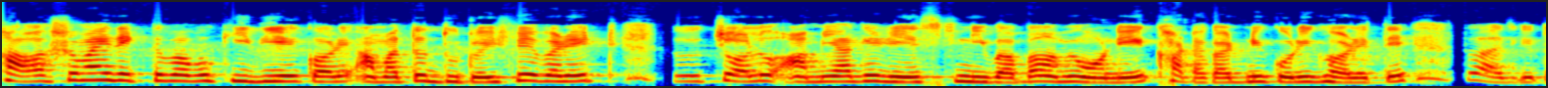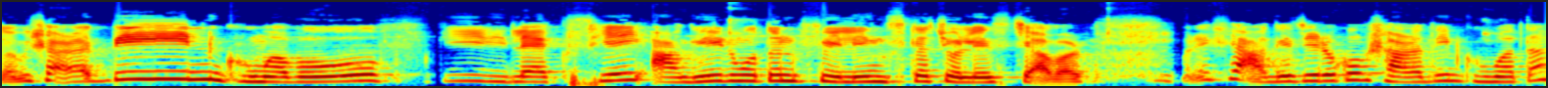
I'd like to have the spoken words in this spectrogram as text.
খাওয়ার সময় দেখতে পাবো কী দিয়ে করে, আমার তো দুটোই ফেভারিট তো চলো আমি আগে রেস্ট নিই বাবা, আমি অনেক খাটাখাটনি করি ঘরেতে। তো আজকে তো আমি সারাদিন ঘুমাবো, কি রিল্যাক্স সেই আগের মতন ফিলিংসটা চলে এসছে আবার। মানে সে আগে যেরকম সারাদিন ঘুমাতাম,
